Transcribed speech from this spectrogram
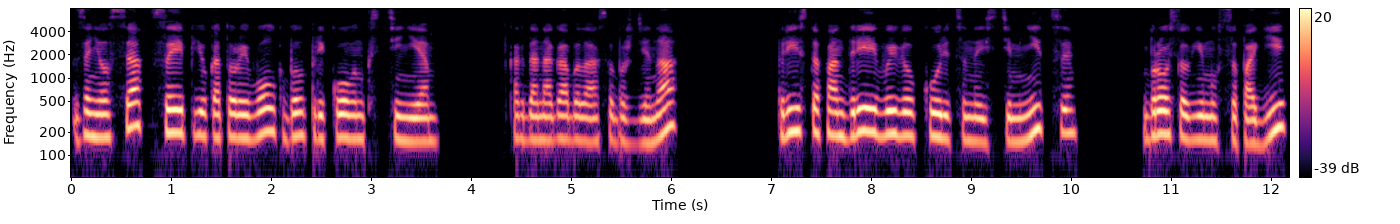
занялся цепью, которой волк был прикован к стене. Когда нога была освобождена, пристав Андрей вывел Курицына из темницы, бросил ему сапоги,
